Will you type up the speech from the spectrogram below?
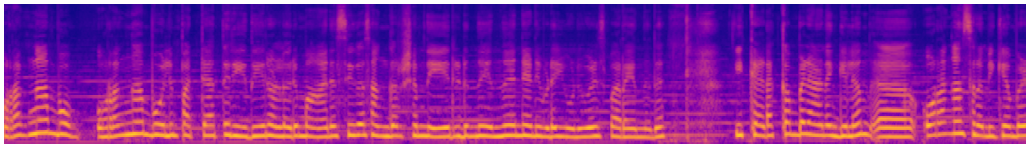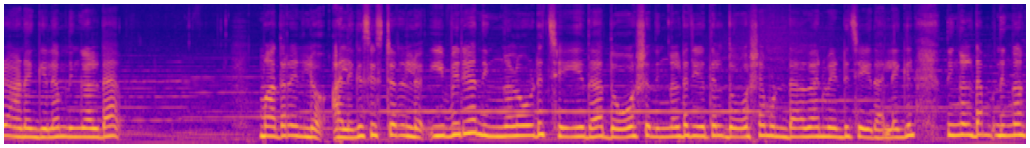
ഉറങ്ങാൻ പോ ഉറങ്ങാൻ പോലും പറ്റാത്ത രീതിയിലുള്ള ഒരു മാനസിക സംഘർഷം നേരിടുന്നു എന്ന് തന്നെയാണ് ഇവിടെ യൂണിവേഴ്സ് പറയുന്നത്. ഈ കിടക്കുമ്പോഴാണെങ്കിലും ഉറങ്ങാൻ ശ്രമിക്കുമ്പോഴാണെങ്കിലും നിങ്ങളുടെ മദർ ഇൻലോ അല്ലെങ്കിൽ സിസ്റ്റർ ഇൻലോ ഇവർ നിങ്ങളോട് ചെയ്ത ദോഷം നിങ്ങളുടെ ജീവിതത്തിൽ ദോഷമുണ്ടാകാൻ വേണ്ടി ചെയ്ത അല്ലെങ്കിൽ നിങ്ങളുടെ നിങ്ങൾ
